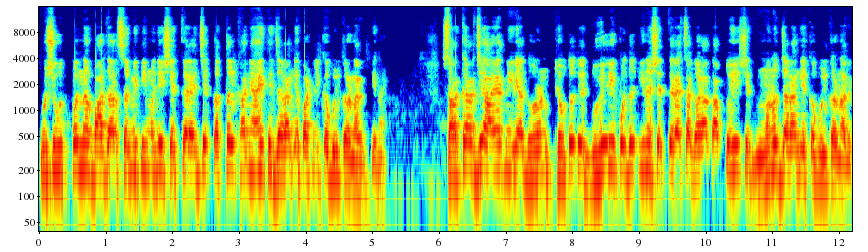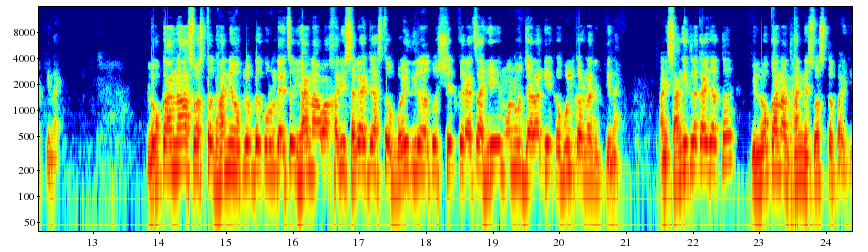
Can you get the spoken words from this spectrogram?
कृषी उत्पन्न बाजार समिती म्हणजे शेतकऱ्यांचे कत्तलखाने आहेत हे जरांगे पाटील कबूल करणार की नाही? सरकार जे आयात निर्यात धोरण ठेवतं ते दुहेरी पद्धतीनं शेतकऱ्याचा गळा कापतो हे मनोज जरांगे कबूल करणार की नाही? लोकांना स्वस्त धान्य उपलब्ध करून द्यायचं ह्या नावाखाली सगळ्यात जास्त बळी दिला जातो शेतकऱ्याचा हे मनोज जरांगे कबूल करणार की नाही? आणि सांगितलं काय जातं? की लोकांना धान्य स्वस्त पाहिजे.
